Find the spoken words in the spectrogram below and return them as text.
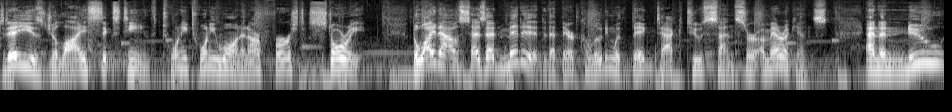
Today is July 16th, 2021, and our first story. The White House has admitted that they're colluding with big tech to censor Americans. And a new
